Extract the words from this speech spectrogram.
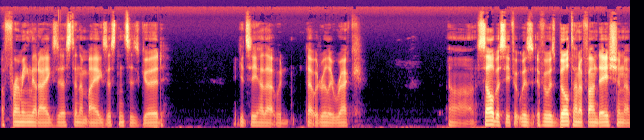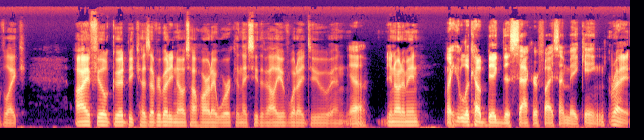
affirming that I exist and that my existence is good, you could see how that would that would really wreck uh, celibacy if it was if it was built on a foundation of like I feel good because everybody knows how hard I work and they see the value of what I do and Yeah. you know what I mean? Like, look how big this sacrifice I'm making Right.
